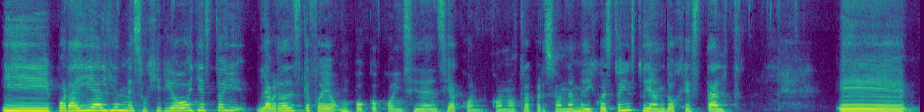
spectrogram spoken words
y por ahí alguien me sugirió, oye, estoy, la verdad es que fue un poco coincidencia con, con otra persona, me dijo, estoy estudiando Gestalt. Eh,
